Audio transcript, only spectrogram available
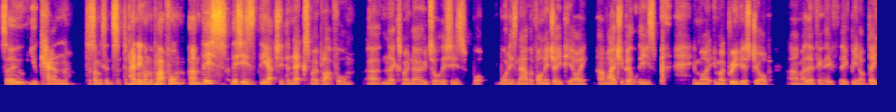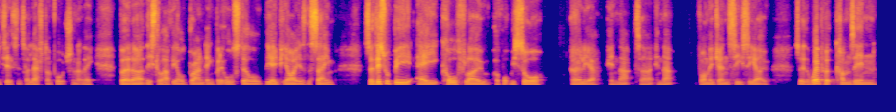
so you can, to some extent, depending on the platform. Um, this this is the actually the Nexmo platform, uh, Nexmo nodes, or this is what what is now the Vonage API. Um, I actually built these in my in my previous job. Um, I don't think they've they've been updated since I left, unfortunately, but uh, they still have the old branding. But it all still the API is the same. So this would be a call flow of what we saw earlier in that uh, in that Vonage NCCO. So the webhook comes in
